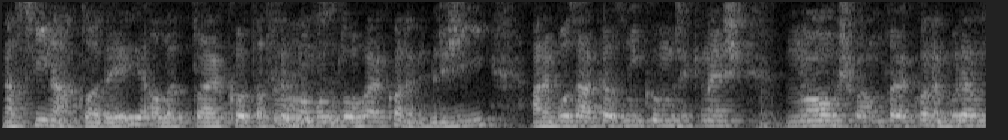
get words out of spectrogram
na svý náklady, ale to jako ta firma no, moc dlouho jako nevydrží, anebo zákazníkům řekneš, no už vám to jako nebudem,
